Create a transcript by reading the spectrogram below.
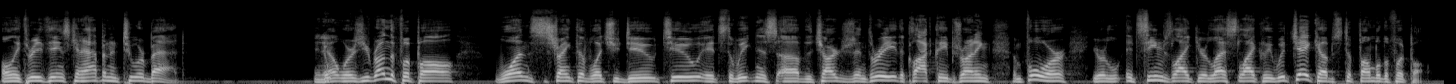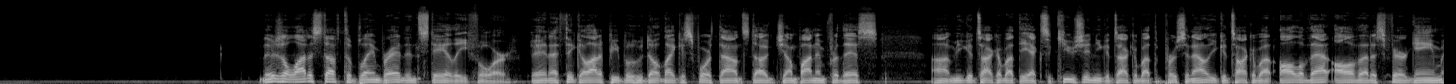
only three things can happen, and two are bad. You know, whereas you run the football, one's the strength of what you do, two, it's the weakness of the Chargers, and three, the clock keeps running, and four, you're it seems like you're less likely with Jacobs to fumble the football. There's a lot of stuff to blame Brandon Staley for, and I think a lot of people who don't like his fourth downs, Doug, jump on him for this. Um, you could talk about the execution, you could talk about the personnel, you could talk about all of that. All of that is fair game.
